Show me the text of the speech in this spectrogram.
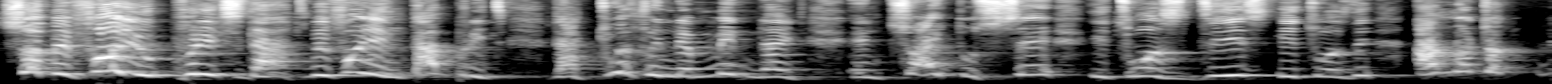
So before you preach that, before you interpret that 12 in the midnight and try to say it was this, it was this, I'm not talking,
